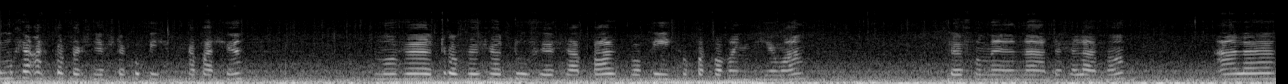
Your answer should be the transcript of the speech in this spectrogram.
i muszę Ascofers jeszcze kupić w zapasie. Może trochę za duży zapas, bo 5 opakowań wzięłam. To na te żelazo. Ale...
